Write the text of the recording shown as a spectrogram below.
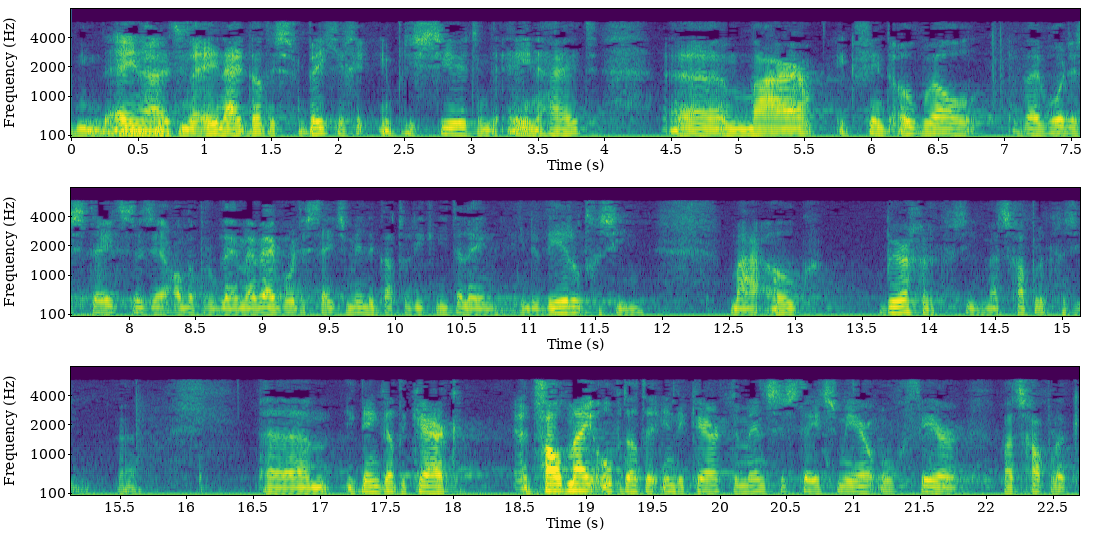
De eenheid. De eenheid, dat is een beetje geïmpliceerd in de eenheid. Ehm, maar ik vind ook wel, wij worden steeds, dat is een ander probleem, maar wij worden steeds minder katholiek, niet alleen in de wereld gezien, maar ook burgerlijk gezien, maatschappelijk gezien. Ehm, ik denk dat de kerk, het valt mij op dat er in de kerk de mensen steeds meer ongeveer maatschappelijk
